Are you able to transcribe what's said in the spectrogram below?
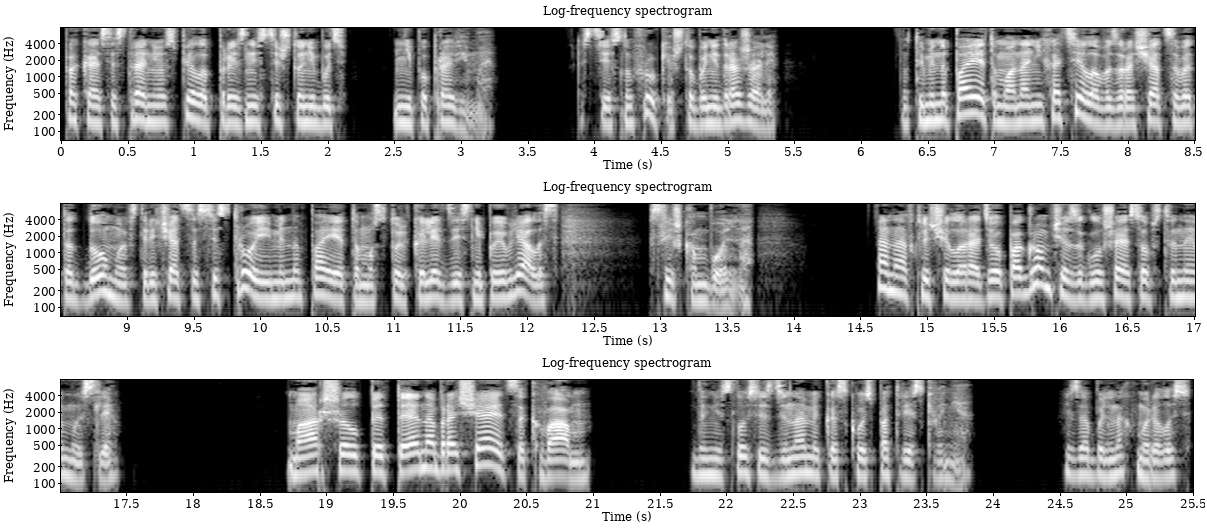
пока сестра не успела произнести что-нибудь непоправимое, стиснув руки, чтобы не дрожали. Вот именно поэтому она не хотела возвращаться в этот дом и встречаться с сестрой, именно поэтому столько лет здесь не появлялась. Слишком больно. Она включила радио погромче, заглушая собственные мысли. «Маршал Петен обращается к вам», — донеслось из динамика сквозь потрескивание. Изабель нахмурилась.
